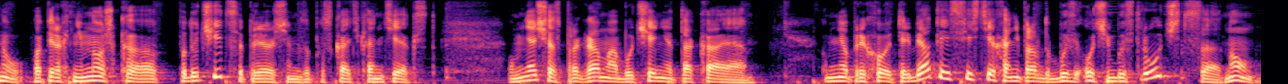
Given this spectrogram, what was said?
ну, во-первых, немножко подучиться, прежде чем запускать контекст. У меня сейчас программа обучения такая. У меня приходят ребята из физтех, они, правда, бы- очень быстро учатся, ну,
